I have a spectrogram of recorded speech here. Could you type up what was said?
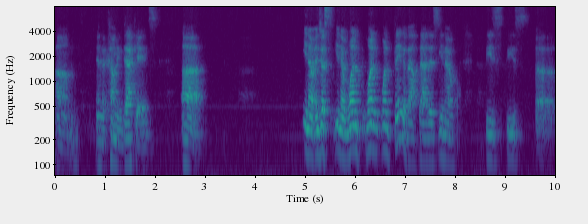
um, in the coming decades uh, you know, and just you know, one one one thing about that is you know, these these uh,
